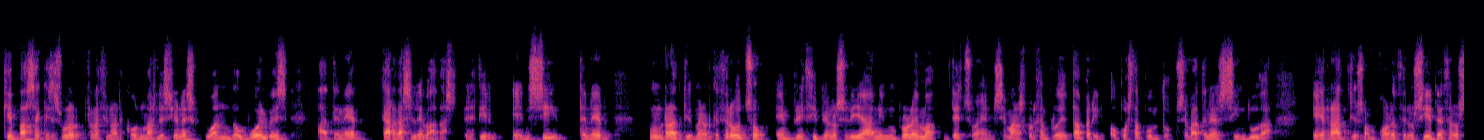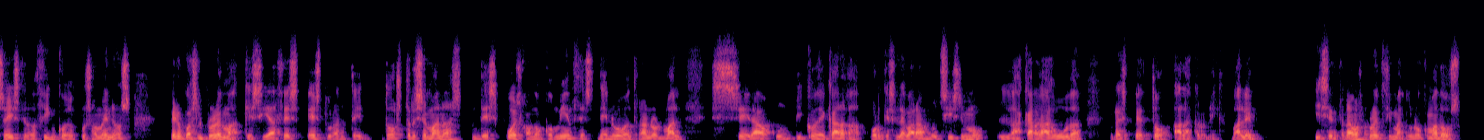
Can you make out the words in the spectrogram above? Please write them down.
¿Qué pasa? Que se suele relacionar con más lesiones cuando vuelves a tener cargas elevadas. Es decir, en sí, tener un ratio menor que 0,8, en principio no sería ningún problema. De hecho, en semanas, por ejemplo, de tapering o puesta a punto, se va a tener sin duda eh, ratios a lo mejor de 0,7, 0,6, 0,5, incluso menos. Pero ¿cuál es el problema? Que si haces esto durante dos, tres semanas, después, cuando comiences de nuevo a entrenar normal, será un pico de carga porque se elevará muchísimo la carga aguda respecto a la crónica, ¿vale? Y si entrenamos por encima de 1,2,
